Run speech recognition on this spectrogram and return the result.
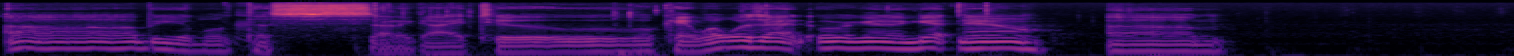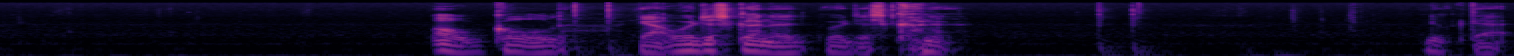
uh, be able to set a guy to, okay, what was that we're going to get now? Um, Oh, gold. Yeah, we're just gonna we're just gonna nuke that.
